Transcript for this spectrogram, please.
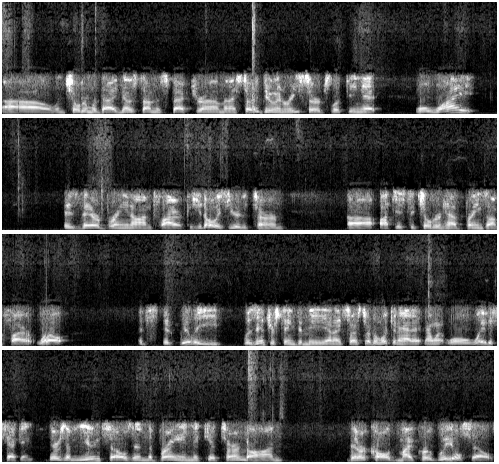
uh, when children were diagnosed on the spectrum, and I started doing research looking at, well, why is their brain on fire? Because you'd always hear the term, uh, autistic children have brains on fire. Well, it's it really was interesting to me, and I so I started looking at it, and I went, well, wait a second. There's immune cells in the brain that get turned on that are called microglial cells.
